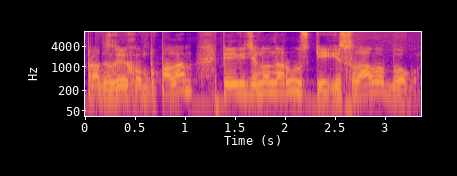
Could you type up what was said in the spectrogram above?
правда, с грехом пополам, переведено на русский, и слава богу.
